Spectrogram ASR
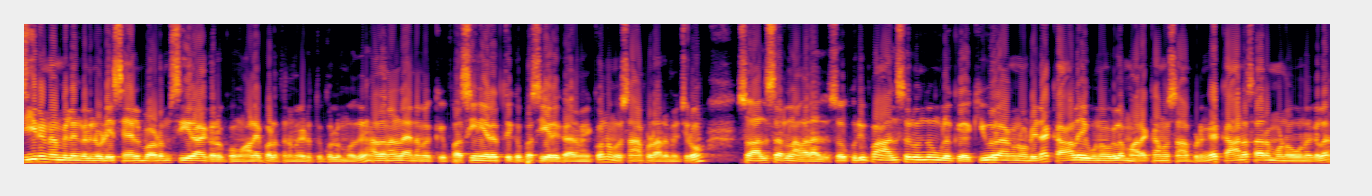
ஜீரண அமிலங்களினுடைய செயல்பாடும் சீராக இருக்கும் வாழைப்பழத்தை நம்ம எடுத்துக்கொள்ளும் போது அதனால் நமக்கு பசி நேரத்துக்கு பசி எடுக்க ஆரம்பிக்கும் நம்ம சாப்பிட ஆரம்பிச்சிடும் வரும் ஸோ அல்சர்லாம் வராது. ஸோ குறிப்பாக அல்சர் வந்து உங்களுக்கு க்யூர் ஆகணும் அப்படின்னா காலை உணவுகளை மறக்காமல் சாப்பிடுங்க. காரசாரமான உணவுகளை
